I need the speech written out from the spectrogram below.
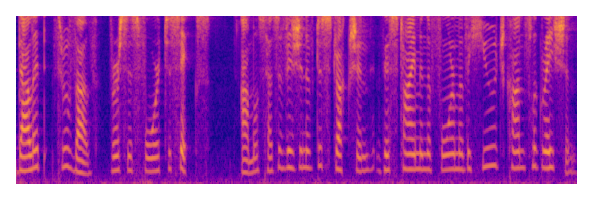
Dalet through Vav, verses 4 to 6. Amos has a vision of destruction, this time in the form of a huge conflagration.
